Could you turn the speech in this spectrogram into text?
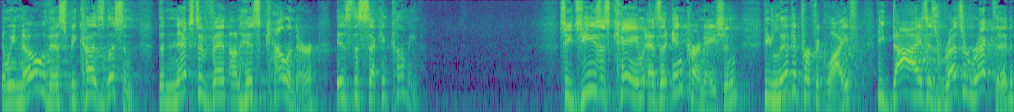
And we know this because, listen, the next event on his calendar is the second coming. See, Jesus came as an incarnation. He lived a perfect life. He dies, is resurrected.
